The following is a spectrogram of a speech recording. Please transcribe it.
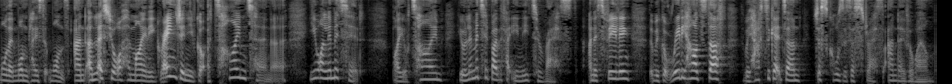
more than one place at once. And unless you're Hermione Granger and you've got a time turner, you are limited by your time. You're limited by the fact you need to rest. And this feeling that we've got really hard stuff that we have to get done just causes us stress and overwhelm.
